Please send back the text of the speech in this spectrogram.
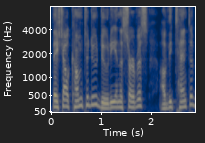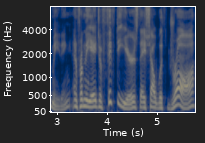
they shall come to do duty in the service of the tent of meeting, and from the age of 50 years they shall withdraw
